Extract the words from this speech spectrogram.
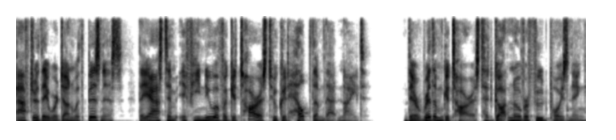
After they were done with business, they asked him if he knew of a guitarist who could help them that night. Their rhythm guitarist had gotten over food poisoning,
